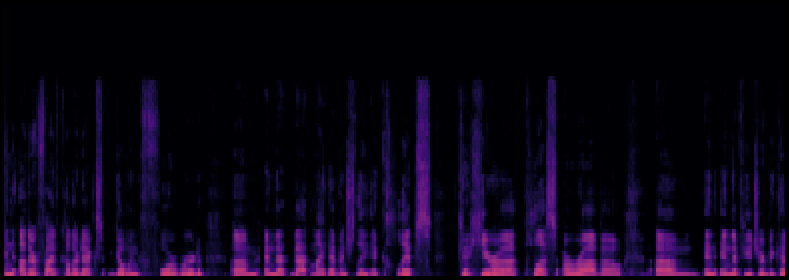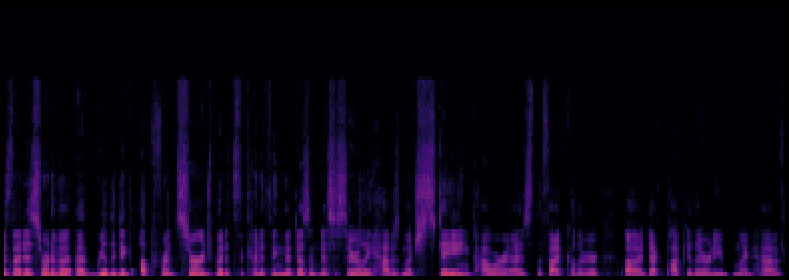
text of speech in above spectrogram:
and other five color decks going forward, um, and that that might eventually eclipse Kaheera plus Arahbo um, in in the future because that is sort of a, a, really big upfront surge, but it's the kind of thing that doesn't necessarily have as much staying power as the five color uh, deck popularity might have.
